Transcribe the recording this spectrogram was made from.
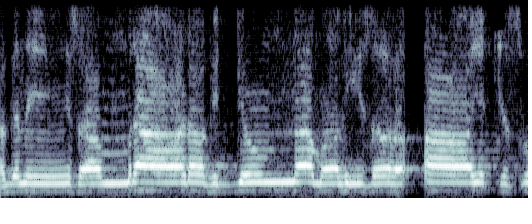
अग्ने सम्राडभिद्युं नमभिसः आयच्छस्व।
